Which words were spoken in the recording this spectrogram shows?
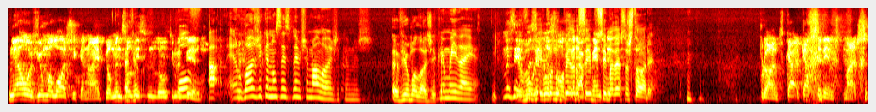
Não, havia uma lógica, não é? Pelo menos ele Havia- disse-me da última Houve- vez. ah, é lógica, não sei se podemos chamar lógica, mas Havia uma lógica. tem uma ideia. Mas é, Eu vou rir quando o Pedro sair por cima desta história. Pronto, cá, cá estaremos, Tomás. Uh,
